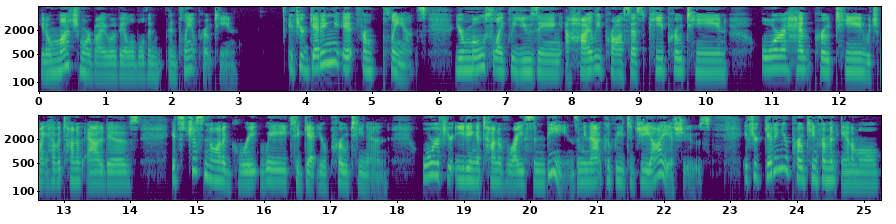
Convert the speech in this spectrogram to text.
you know, much more bioavailable than, than plant protein. If you're getting it from plants, you're most likely using a highly processed pea protein or a hemp protein, which might have a ton of additives. It's just not a great way to get your protein in. Or if you're eating a ton of rice and beans, I mean, that could lead to GI issues. If you're getting your protein from an animal,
